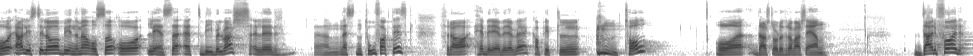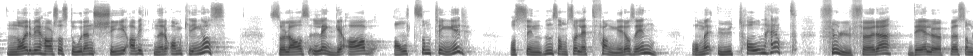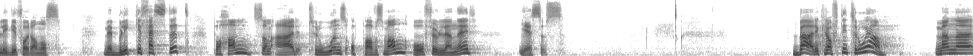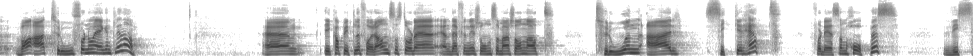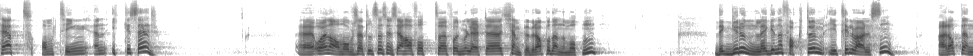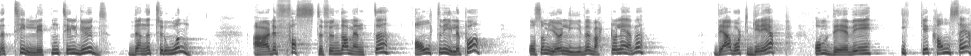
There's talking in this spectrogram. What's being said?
Og jeg har lyst til å begynne med også å lese et bibelvers, eller eh, nesten to faktisk, fra Hebrebrevet kapittel 12. Og der står det fra vers 1. Derfor, når vi har så stor en sky av vitner omkring oss, så la oss legge av alt som tynger, og synden som så lett fanger oss inn, og med utholdenhet fullføre det løpet som ligger foran oss. Med blikket festet på ham som er troens opphavsmann og fullender, Jesus. Bærekraftig tro, ja. Men eh, hva er tro for noe egentlig, da? Eh, I kapittelet foran så står det en definisjon som er sånn at troen er sikkerhet for det som håpes, visshet om ting en ikke ser. Eh, og En annen oversettelse syns jeg har fått eh, formulert det kjempebra på denne måten. Det grunnleggende faktum i tilværelsen er at denne tilliten til Gud, denne troen, er det faste fundamentet alt hviler på, og som gjør livet verdt å leve. Det er vårt grep om det vi ikke kan se.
